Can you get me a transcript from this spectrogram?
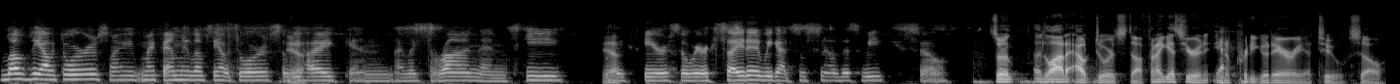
love the outdoors. My my family loves the outdoors, so Yeah. we hike and I like to run and ski. Yeah. big skiers, so we're excited. We got some snow this week, so So a lot of outdoor stuff, and I guess you're in, in a pretty good area too. So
